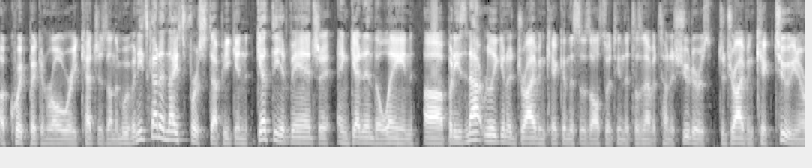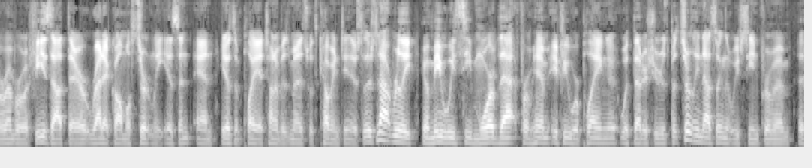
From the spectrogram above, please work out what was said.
a, quick pick and roll where he catches on the move. And he's got a nice first step. He can get the advantage and get in the lane, uh, but he's not really going to drive and kick. And this is also a team that doesn't have a ton of shooters to drive and kick too. You know, remember if he's out there, Redick almost certainly isn't, and he doesn't play a ton of his minutes with Covington either. So there's not really, you know, maybe we see more of that from him if he were playing with better shooters, but certainly not something that we've seen from him uh,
